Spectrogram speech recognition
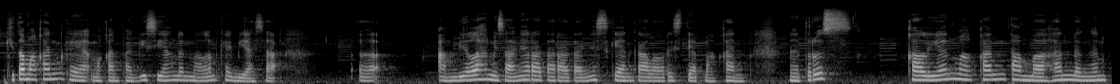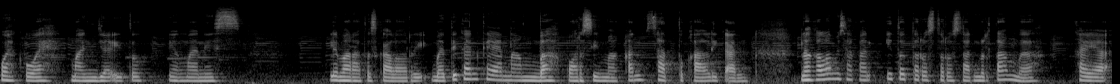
kita makan kayak makan pagi, siang, dan malam kayak biasa. Uh, ambillah misalnya rata-ratanya sekian kalori setiap makan. Nah terus kalian makan tambahan dengan kue-kue manja itu yang manis 500 kalori. Berarti kan kayak nambah porsi makan satu kali kan. Nah kalau misalkan itu terus-terusan bertambah, kayak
